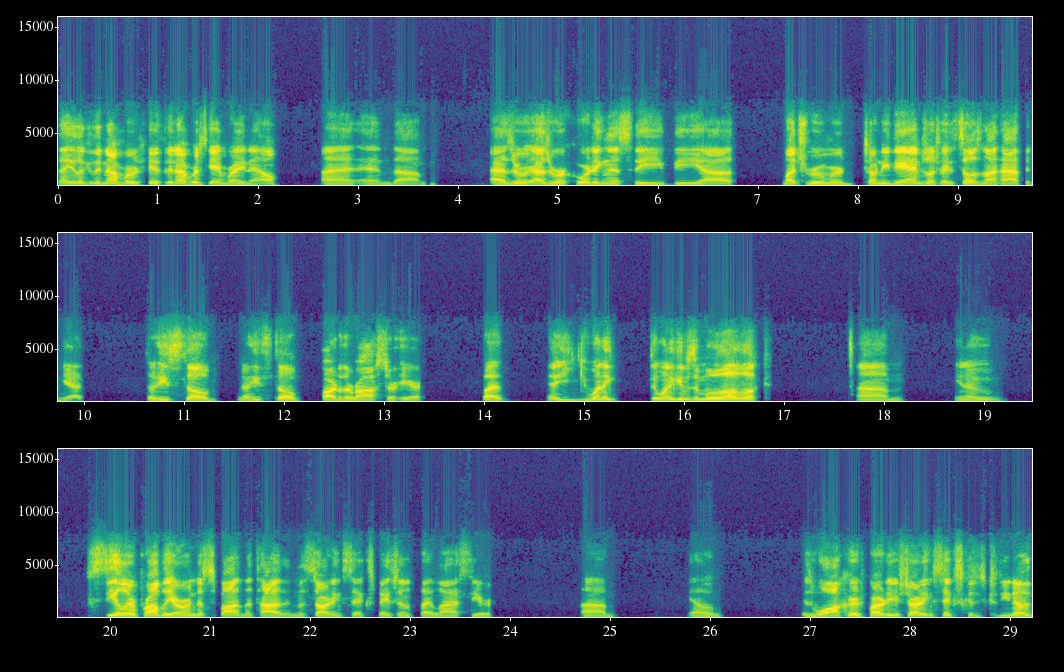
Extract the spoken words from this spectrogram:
now you look at the numbers, the numbers game right now. uh, and um, as we're as we're recording this, the the uh, much rumored Tony DeAngelo trade still has not happened yet. So he's still you know he's still part of the roster here, but you, know, you, you want to they want to give Zamula a look. Um, you know, Seeler probably earned a spot in the top in the starting six based on his play last year. Um, you know, is Walker part of your starting six? Because you know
